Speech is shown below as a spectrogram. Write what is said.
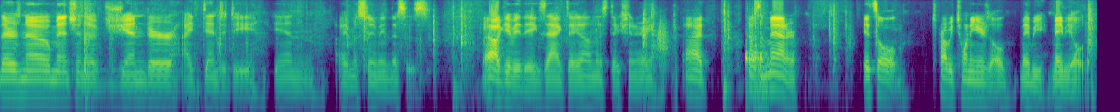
there's no mention of gender identity in. I'm assuming this is. Well, I'll give you the exact date on this dictionary. Uh, it doesn't matter. It's old. It's probably 20 years old, maybe maybe older.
